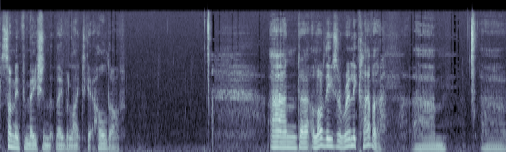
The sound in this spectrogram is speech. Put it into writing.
some information that they would like to get hold of and uh, a lot of these are really clever um, uh,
